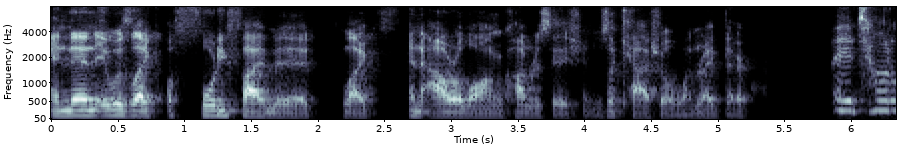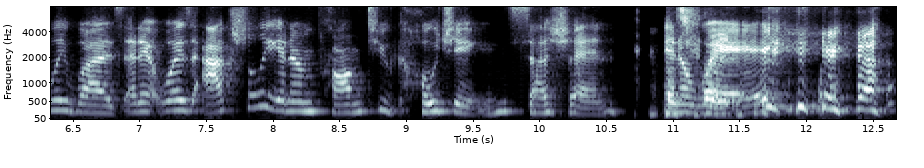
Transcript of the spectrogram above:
And then it was like a 45 minute like an hour long conversation. It was a casual one right there. It totally was. And it was actually an impromptu coaching session in That's a way. yeah.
